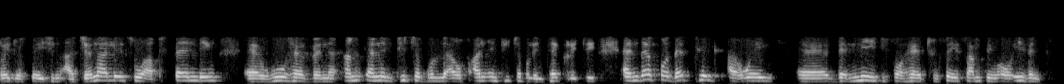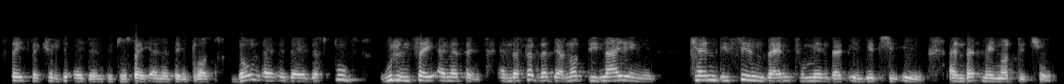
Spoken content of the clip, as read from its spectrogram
radio station are journalists who are upstanding, uh, who have an un- unimpeachable of unimpeachable integrity, and therefore that takes away uh, the need for her to say something or even state security agency to say anything because those uh, the, the spooks wouldn't say anything, and the fact that they are not denying it can be seen then to mean that indeed she is, and that may not be true.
